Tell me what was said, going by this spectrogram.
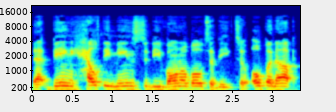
That being healthy means to be vulnerable, to be, to open up,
